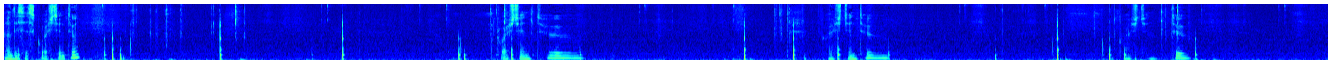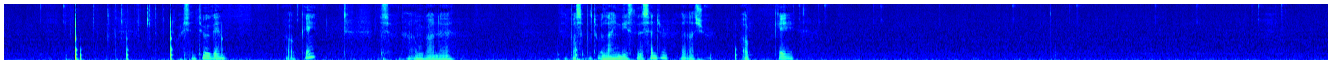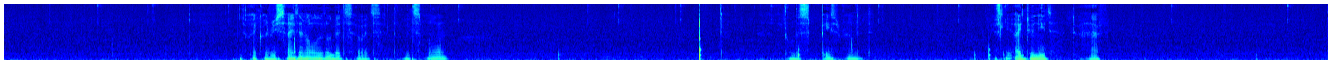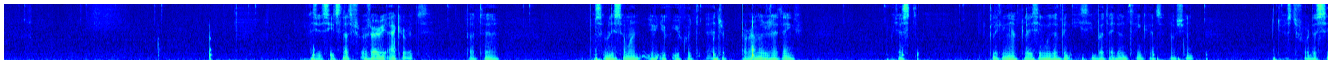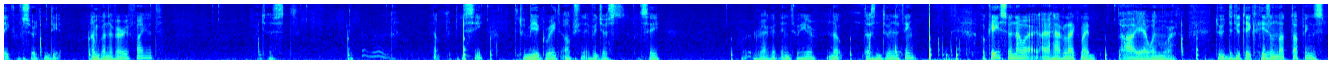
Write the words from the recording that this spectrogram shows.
Now this is question 2. Question 2. Question 2. Question 2. Question 2 again. Okay. I'm gonna is it possible to align these to the center I'm not sure okay I could resize them all a little bit so it's a little bit smaller. All the space around it. Obviously I do need to have as you see. It's not very accurate but uh, possibly someone you, you, you could enter parameters I think. Just clicking and placing would have been easy but I don't think that's an option. Just for the sake of certainty I'm gonna verify it. I just no, you see it would be a great option if we just could say drag it into here. No doesn't do anything okay so now I, I have like my ah yeah one more. Do, did you take hazelnut toppings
